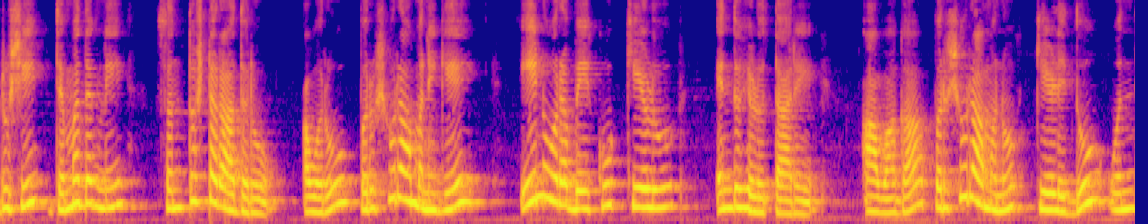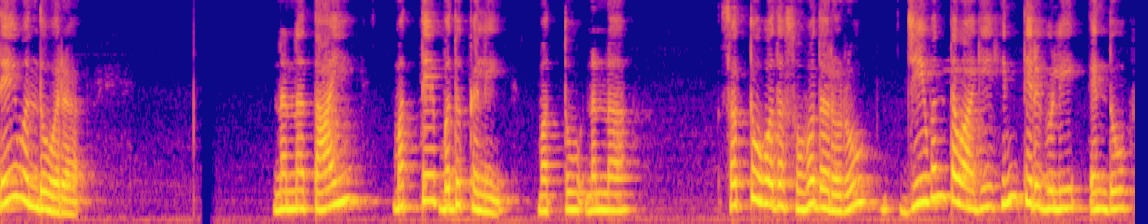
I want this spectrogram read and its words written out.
ಋಷಿ ಜಮದಗ್ನಿ ಸಂತುಷ್ಟರಾದರು. ಅವರು ಪರಶುರಾಮನಿಗೆ ಏನು ವರ ಬೇಕು ಕೇಳು ಎಂದು ಹೇಳುತ್ತಾರೆ. ಆವಾಗ ಪರಶುರಾಮನು ಕೇಳಿದ್ದು ಒಂದೇ ಒಂದು ವರ. ನನ್ನ ತಾಯಿ ಮತ್ತೆ ಬದುಕಲಿ ಮತ್ತು ನನ್ನ ಸತ್ತು ಹೋದ ಸಹೋದರರು ಜೀವಂತವಾಗಿ ಹಿಂತಿರುಗಲಿ ಎಂದು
